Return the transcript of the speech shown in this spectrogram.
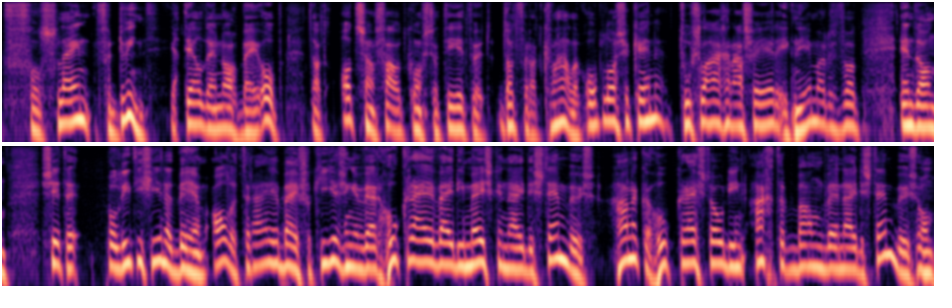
volslijn verdwijnt. Ja. Tel daar nog bij op dat als aan fout constateerd wordt dat we dat kwalijk oplossen kennen, toeslagenaffaire, ik neem maar eens wat, en dan zitten politici, en dat ben je hem alle treien bij verkiezingen weer. Hoe krijgen wij die meesten naar de stembus? Hanneke, hoe krijgt zo die achterban weer naar de stembus om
